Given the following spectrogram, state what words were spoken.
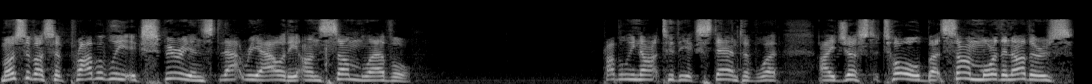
Most of us have probably experienced that reality on some level. Probably not to the extent of what I just told, but some more than others.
